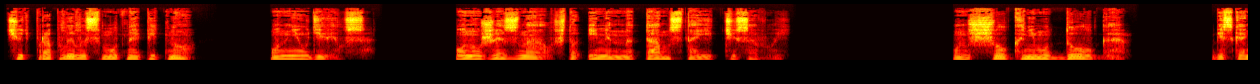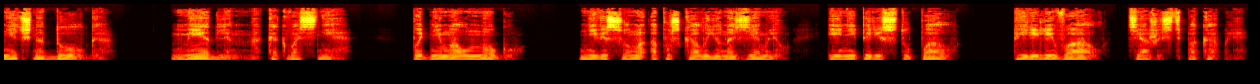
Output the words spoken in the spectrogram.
чуть проплыло смутное пятно, он не удивился. Он уже знал, что именно там стоит часовой. Он шел к нему долго, бесконечно долго, медленно, как во сне, поднимал ногу, невесомо опускал ее на землю и не переступал, переливал тяжесть по капле,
